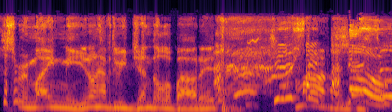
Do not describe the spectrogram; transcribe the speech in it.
Just remind me. You don't have to be gentle about it. just Come a on. gentle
